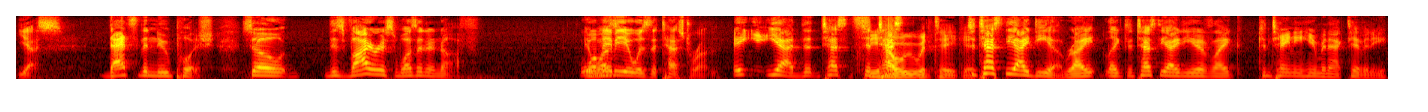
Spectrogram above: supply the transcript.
Yes. That's the new push. So this virus wasn't enough. It Well, was- maybe it was the test run. It, yeah, the test to See test how we would take it. to test the idea, right? Like to test the idea of like containing human activity.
